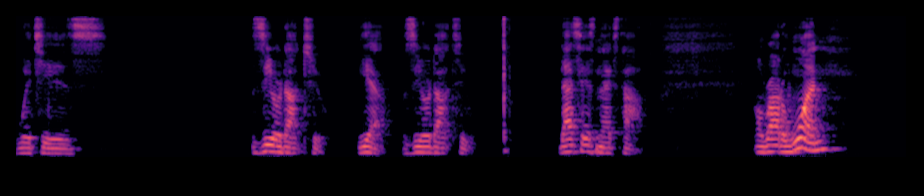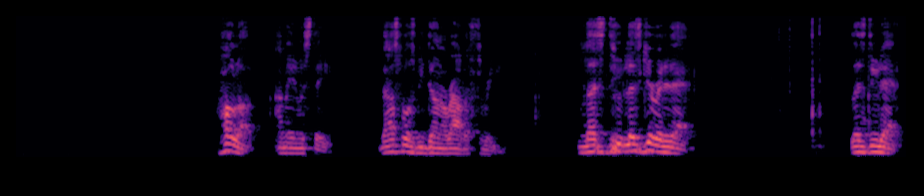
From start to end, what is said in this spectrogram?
which is 0.2. Yeah, 0.2. That's his next hop. On router 1, hold up. I made a mistake. That was supposed to be done on router 3. Let's do let's get rid of that. Let's do that.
